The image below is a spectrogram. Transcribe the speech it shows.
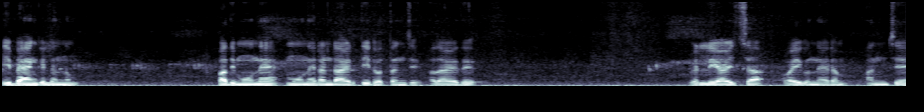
ഈ ബാങ്കിൽ നിന്നും പതിമൂന്ന് മൂന്ന് രണ്ടായിരത്തി ഇരുപത്തഞ്ച് അതായത് വെള്ളിയാഴ്ച വൈകുന്നേരം അഞ്ച്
